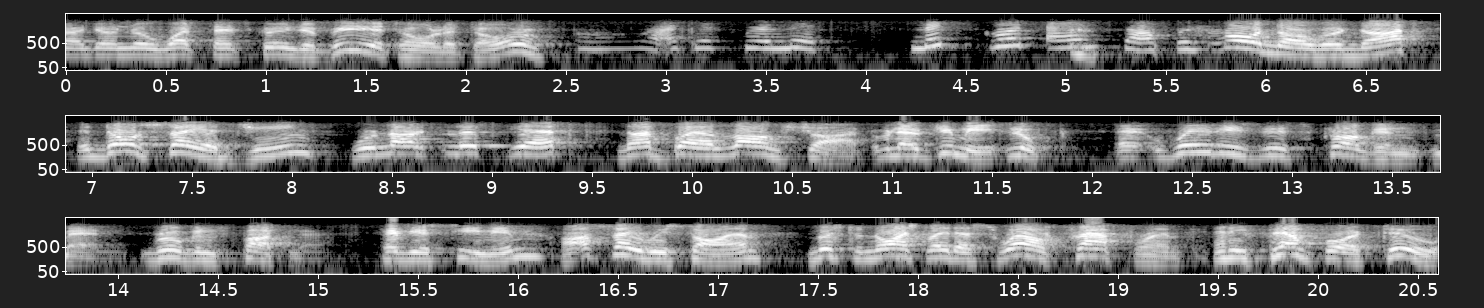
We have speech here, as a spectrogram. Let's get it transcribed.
I don't know what that's going to be at all, at all. Oh, I guess we're licked. Licked good and sober. Oh, no, we're not. And don't say it, Jean. We're not licked yet. Not by a long shot. Now, Jimmy, look. Uh, where is this Scroggins man, Grogan's partner? Have you seen him? I'll say we saw him. Mr. Norris laid a swell trap for him, and he fell for it, too.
